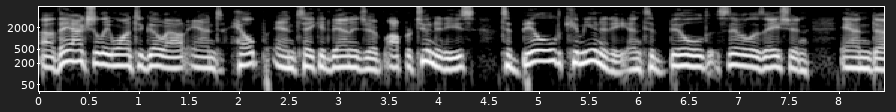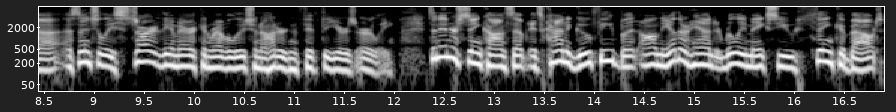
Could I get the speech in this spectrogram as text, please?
Uh, they actually want to go out and help and take advantage of opportunities to build community and to build civilization and uh, essentially start the American Revolution 150 years early. It's an interesting concept. It's kind of goofy, but on the other hand, it really makes you think about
